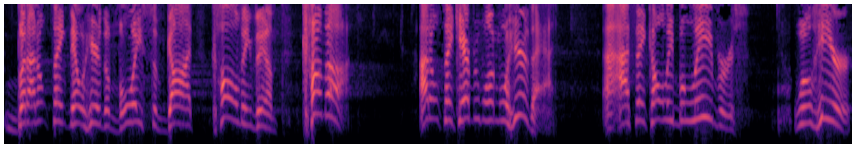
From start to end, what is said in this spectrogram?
but I don't think they'll hear the voice of God calling them, Come up. I don't think everyone will hear that. I think only believers will hear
